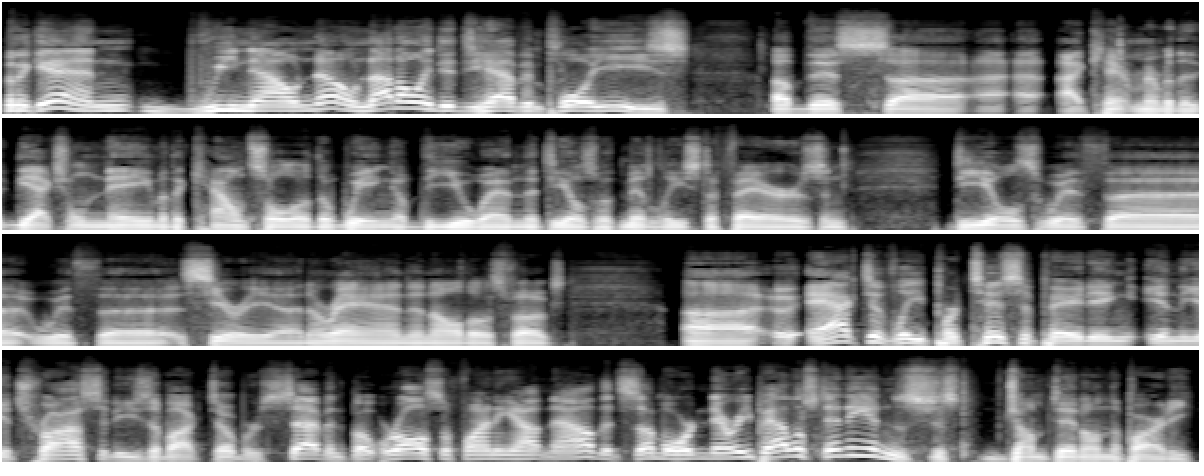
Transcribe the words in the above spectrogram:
But again, we now know not only did you have employees of this, uh, I, I, can't remember the, the actual name of the council or the wing of the UN that deals with Middle East affairs and deals with uh, with uh, Syria and Iran and all those folks uh, actively participating in the atrocities of October 7th, but we're also finding out now that some ordinary Palestinians just jumped in on the party.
